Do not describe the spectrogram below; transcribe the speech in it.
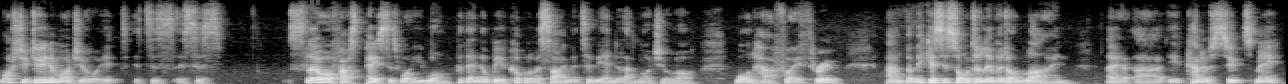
whilst you're doing a module, it, it's as, it's as slow or fast paced as what you want, but then there'll be a couple of assignments at the end of that module or one halfway through. Um, but because it's all delivered online, uh, it kind of suits me.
